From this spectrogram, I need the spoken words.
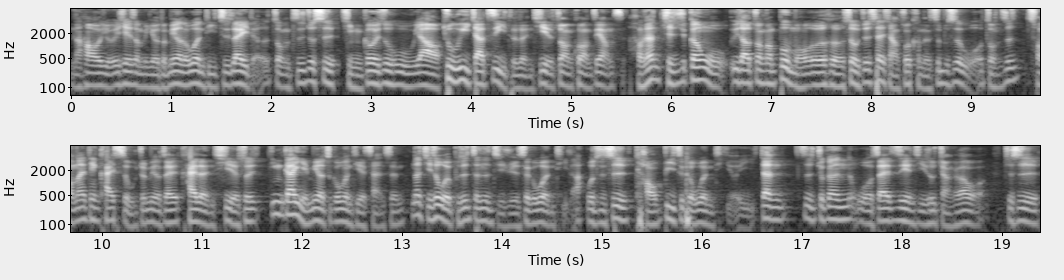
然后有一些什么有的没有的问题之类的，总之就是请各位住户要注意一下自己的冷气的状况，这样子好像其实跟我遇到状况不谋而合，所以我就在想说可能是不是我。总之从那天开始我就没有再开冷气了，所以应该也没有这个问题的产生。那其实我也不是真的解决这个问题啦，我只是逃避这个问题而已。但这就跟我在之前集数讲到，我就是。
